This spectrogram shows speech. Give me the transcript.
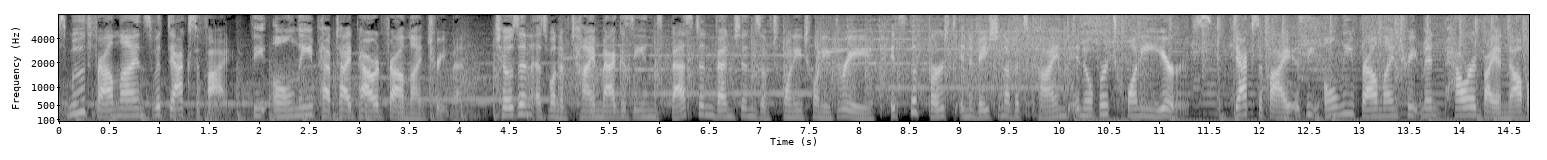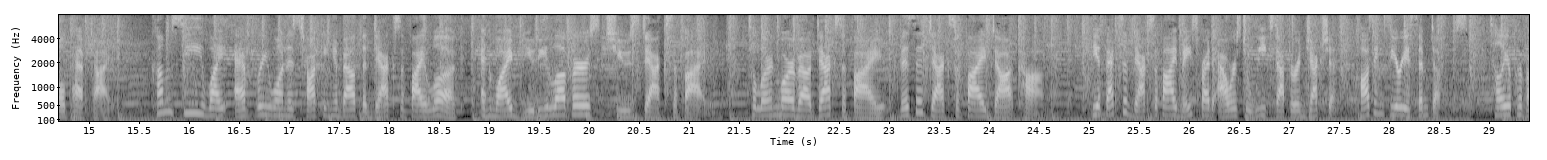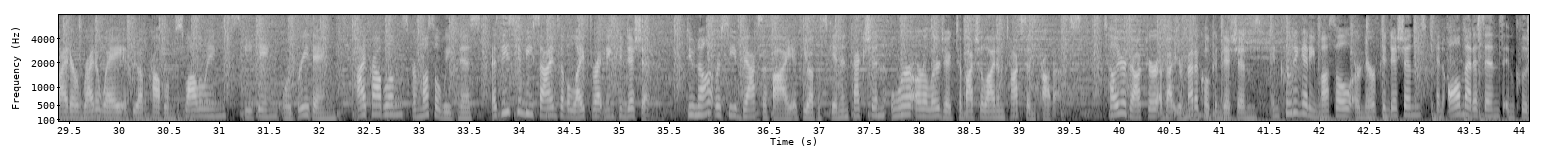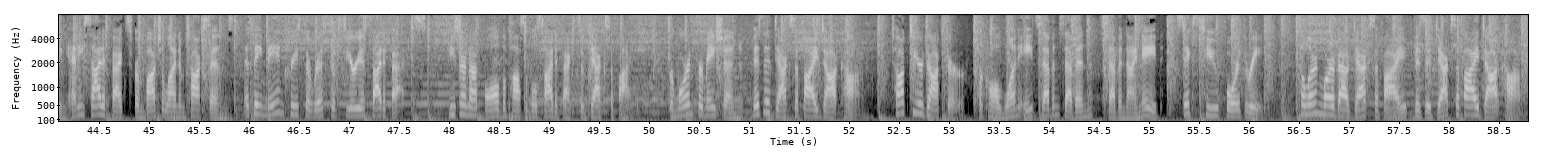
Smooth frown lines with Daxxify, the only peptide powered frown line treatment. Chosen as one of Time Magazine's best inventions of 2023, it's the first innovation of its kind in over 20 years. Daxxify is the only frown line treatment powered by a novel peptide. Come see why everyone is talking about the Daxxify look and why beauty lovers choose Daxxify. To learn more about Daxxify, visit Daxxify.com. The effects of Daxxify may spread hours to weeks after injection, causing serious symptoms. Tell your provider right away if you have problems swallowing, speaking, or breathing, eye problems, or muscle weakness, as these can be signs of a life threatening condition. Do not receive Daxxify if you have a skin infection or are allergic to botulinum toxin products. Tell your doctor about your medical conditions, including any muscle or nerve conditions, and all medicines, including any side effects from botulinum toxins, as they may increase the risk of serious side effects. These are not all the possible side effects of Daxxify. For more information, visit Daxxify.com. Talk to your doctor or call 1 877 798 6243. To learn more about Daxxify, visit Daxxify.com.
